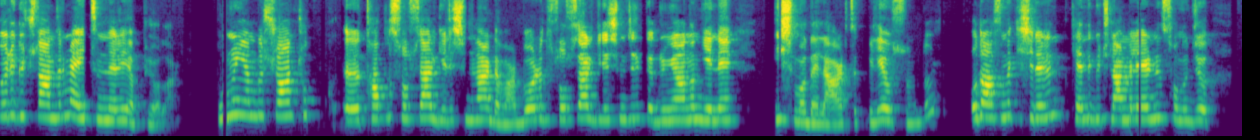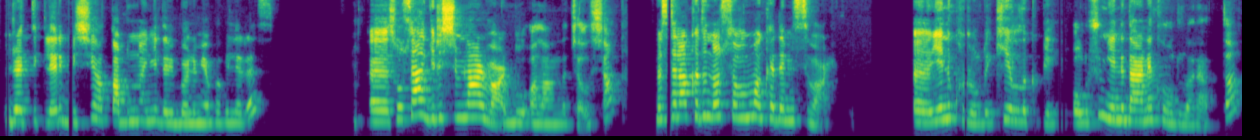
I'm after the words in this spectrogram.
böyle güçlendirme eğitimleri yapıyorlar. Bunun yanında şu an çok, eee, tatlı sosyal girişimler de var. Bu arada sosyal girişimcilik de dünyanın yeni iş modeli artık biliyorsundur. O da aslında kişilerin kendi güçlenmelerinin sonucu ürettikleri bir şey. Hatta bununla ilgili de bir bölüm yapabiliriz. Eee, sosyal girişimler var bu alanda çalışan. Mesela Kadın Öz Savunma Akademisi var. Yeni kuruldu. 2 yıllık bir oluşum. Yeni dernek oldular hatta.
